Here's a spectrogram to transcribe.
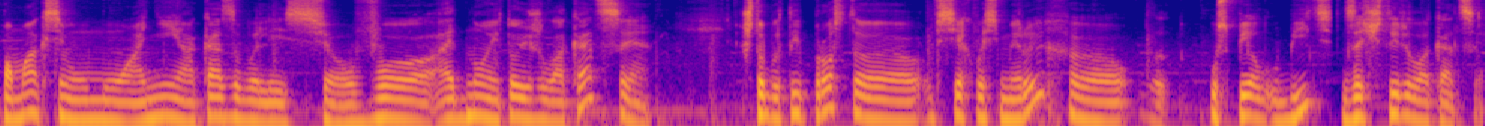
по максимуму они оказывались в одной и той же локации, чтобы ты просто всех восьмерых э, успел убить за четыре локации,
